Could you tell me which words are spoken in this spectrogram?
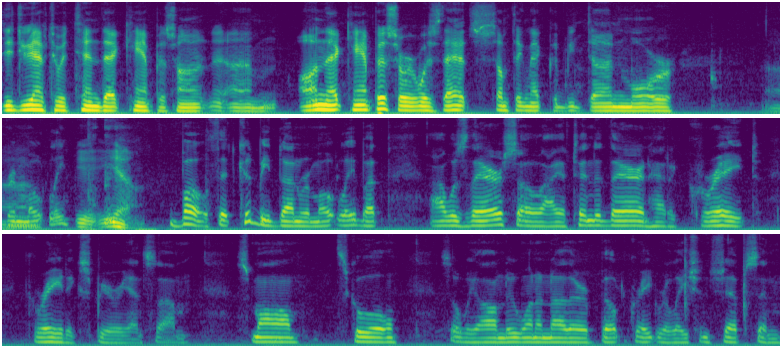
did you have to attend that campus on um, on that campus, or was that something that could be done more uh, remotely y- yeah. both. It could be done remotely, but I was there, so I attended there and had a great, great experience. Um, small school, so we all knew one another, built great relationships, and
